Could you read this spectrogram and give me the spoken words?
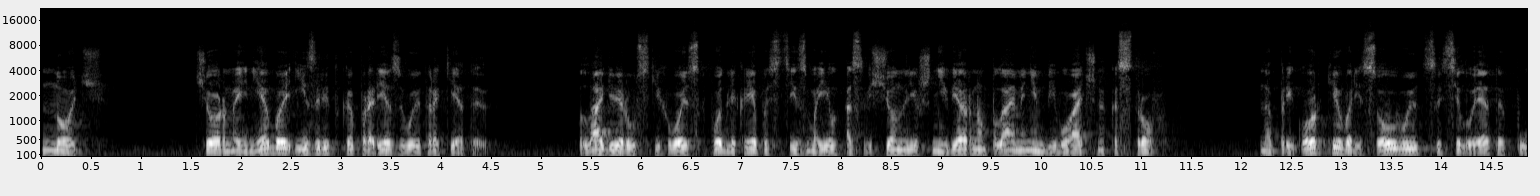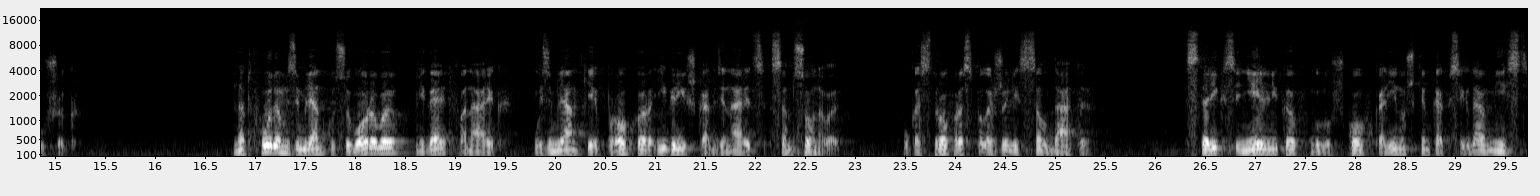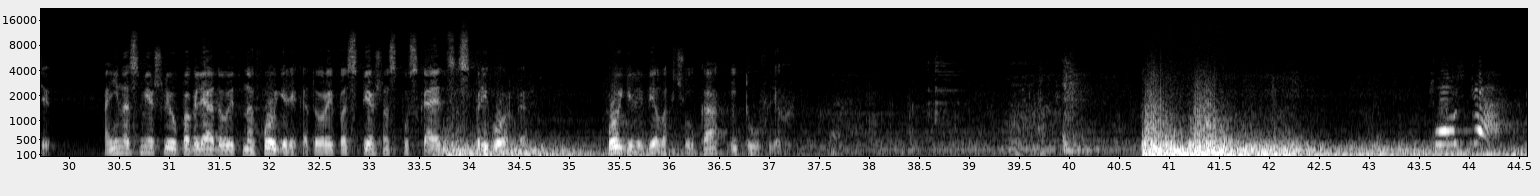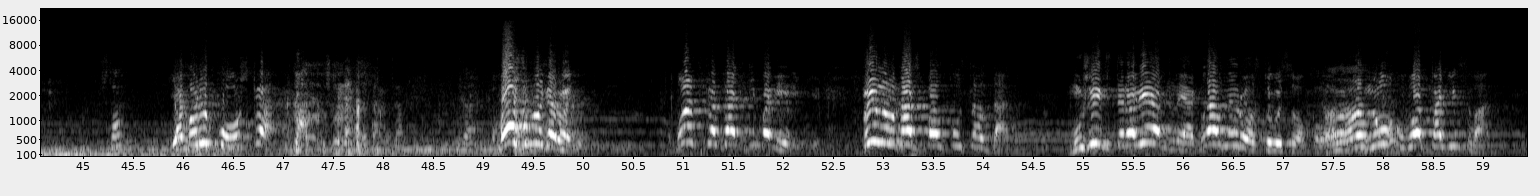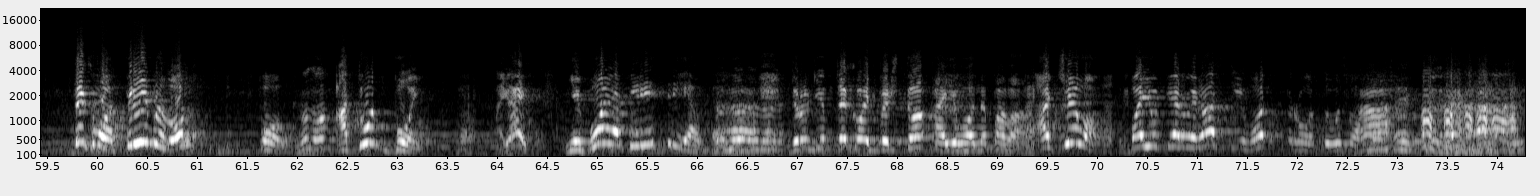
Ночь. Черное небо изредка прорезывают ракеты. Лагерь русских войск подле крепости Измаил освещен лишь неверным пламенем бивуачных костров. На пригорке вырисовываются силуэты пушек. Над входом в землянку Суворова мигает фонарик. У землянки Прохор и Гришка, ординарец Самсонова. У костров расположились солдаты. Старик Синельников, Глушков, Калинушкин, как всегда, вместе. Они насмешливо поглядывают на Фогеля, который поспешно спускается с пригорка. Фогель в белых чулках и туфлях. Пушка! Что? Я говорю, пушка! Да. Ваше благородие, вот сказать не поверите. Было у нас в полку солдат. Мужик здоровенный, а главный росту высокого. А? Ну, вот поди с вас. Так вот, прибыл он в полк. Ну-ну. А тут бой. Понимаешь? Не бой, а перестрелка. Другим-то хоть бы что, а его наповал. А чего? В бою первый раз и вот росту высокого.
